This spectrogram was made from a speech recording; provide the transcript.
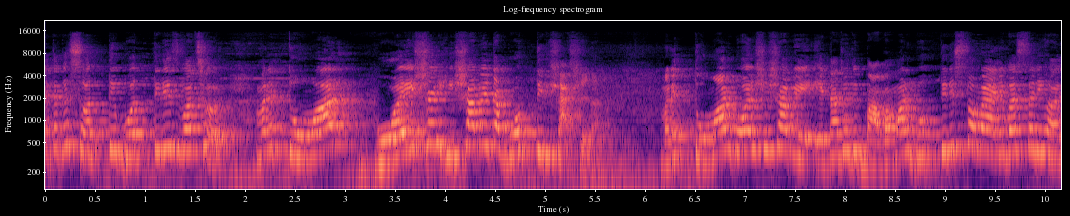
এটাকে সত্যি বত্রিশ বছর? মানে তোমার বয়সের হিসাবে এটা বত্রিশ আসে না। মানে তোমার বয়স হিসাবে এটা যদি বাবা মার বত্রিশতম অ্যানিভার্সারি হয়,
